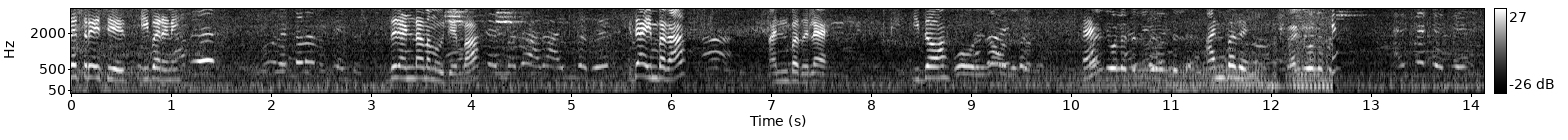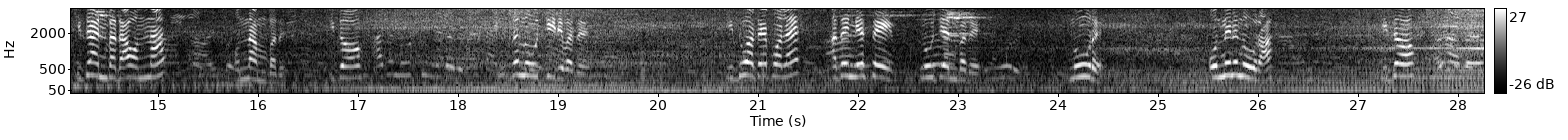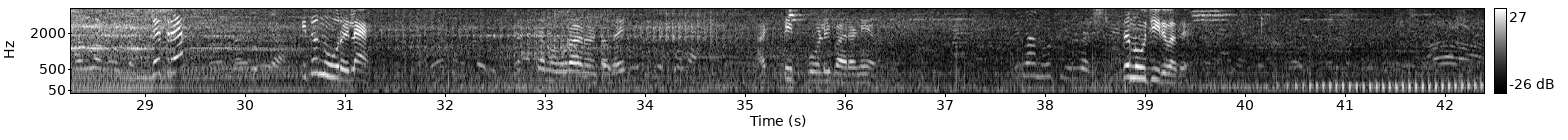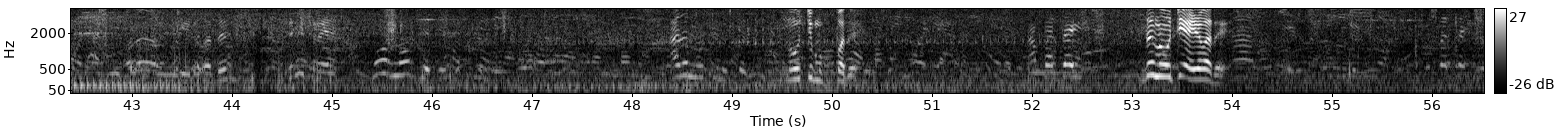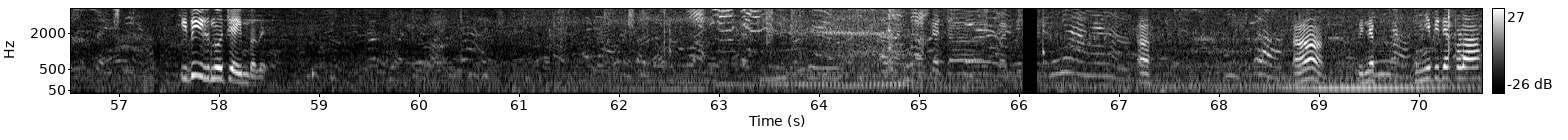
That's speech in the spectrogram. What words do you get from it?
ഇത് എത്ര ചേച്ചി? ഈ ഭരണി? ഇത് രണ്ടെണ്ണം നൂറ്റി അമ്പതാ ഇത് അമ്പതാ? അൻപത് അല്ലേ? ഇതോ? അൻപത്. ഇത് അൻപതാ? ഒന്നാ? ഒന്ന് അമ്പത്. ഇതോ? ഇത് നൂറ്റി ഇരുപത് ഇതും അതേപോലെ അത് തന്നെ സെയിം നൂറ്റി അൻപത് നൂറ്. ഒന്നിന് നൂറാ? ഇതെത്ര ഇത്? നൂറ് അല്ലേ ഒക്കെ നൂറാണ് കേട്ടോ അതെ അട്ടിപ്പൊളി ഭരണിയാണ്. ഇത് നൂറ്റി ഇരുപത് ഇരുപത് നൂറ്റി മുപ്പത് ഇത് നൂറ്റി എഴുപത് ഇത് ഇരുന്നൂറ്റി അമ്പത് ആ ആ പിന്നെ ഇനി പിന്നെ എപ്പോഴാ.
